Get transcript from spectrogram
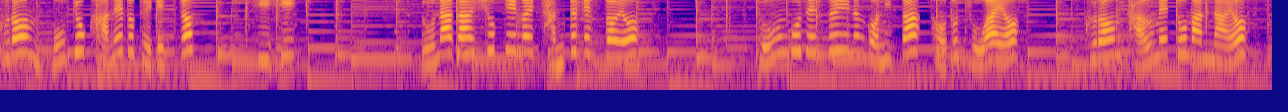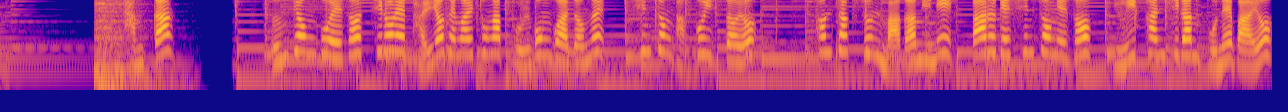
그럼 목욕 안 해도 되겠죠? 히히. 누나가 쇼핑을 잔뜩 했어요. 좋은 곳에 쓰이는 거니까 저도 좋아요. 그럼 다음에 또 만나요. 잠깐! 은평구에서 7월에 반려생활 통합 돌봄 과정을 신청받고 있어요. 선착순 마감이니 빠르게 신청해서 유익한 시간 보내봐요.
